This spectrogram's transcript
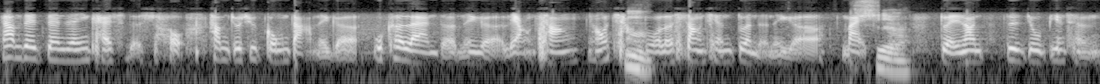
他们在战争一开始的时候，他们就去攻打那个乌克兰的那个粮仓，然后抢夺了上千吨的那个麦子。是啊。对，那这就变成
